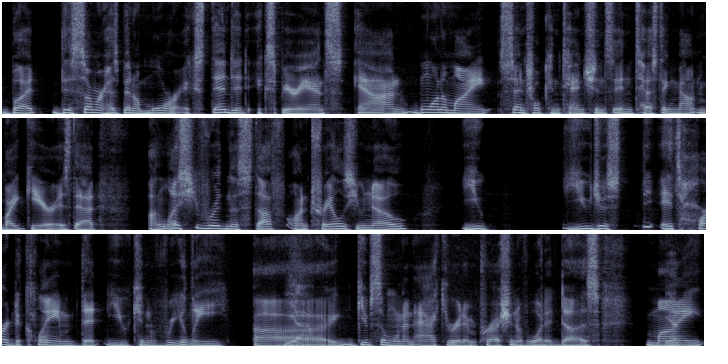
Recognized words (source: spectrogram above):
But this summer has been a more extended experience. And one of my central contentions in testing mountain bike gear is that unless you've ridden this stuff on trails you know, you you just it's hard to claim that you can really uh, Yeah. give someone an accurate impression of what it does. My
